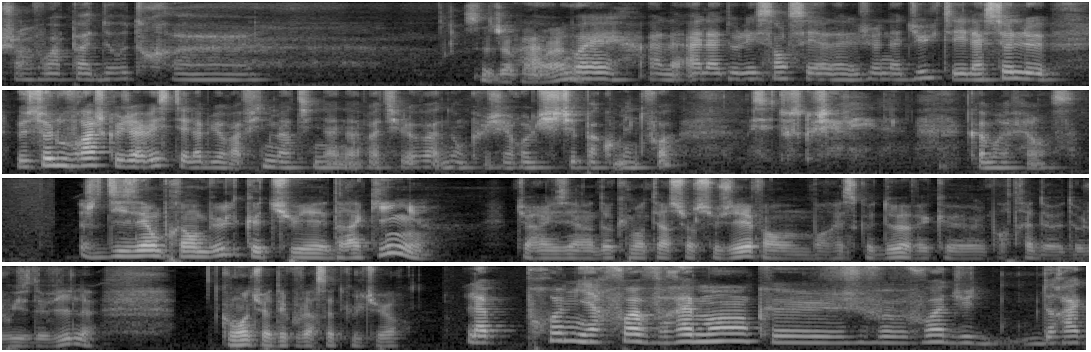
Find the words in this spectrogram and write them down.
j'en vois pas d'autres. Euh, c'est déjà pas mal. ouais, à l'adolescence et à la jeune adulte. Et la seule, le seul ouvrage que j'avais, c'était la biographie de Martina Navratilova. Donc j'ai relu je sais pas combien de fois. Mais c'est tout ce que j'avais comme référence. Je disais en préambule que tu es draking. Tu as réalisé un documentaire sur le sujet, enfin, on reste que deux avec euh, le portrait de, Louise Deville. Comment tu as découvert cette culture? La première fois vraiment que je vois du drag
